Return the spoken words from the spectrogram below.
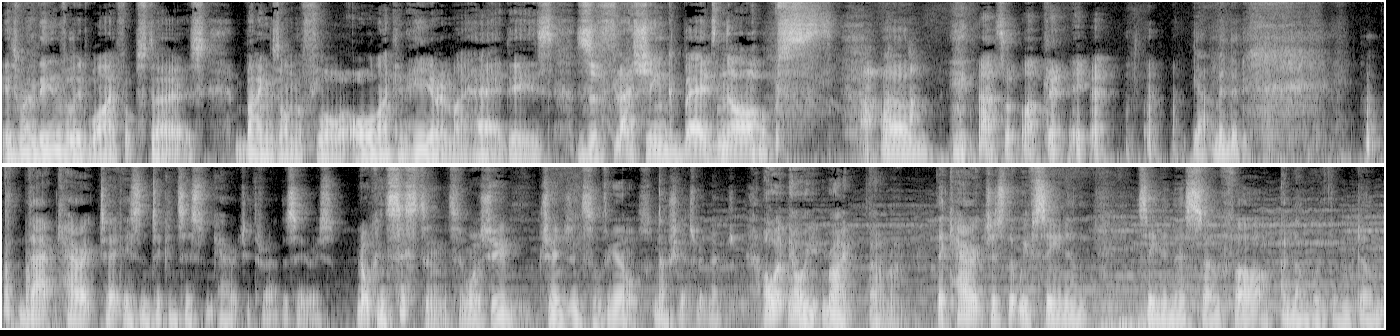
is when the invalid wife upstairs bangs on the floor. All I can hear in my head is the flashing bed knobs. Um, That's all I can hear. Yeah, I mean, the, that character isn't a consistent character throughout the series. Not consistent. What she changed into something else? No, she gets written out. Oh, oh, you- right, oh, right. The characters that we've seen in seen in this so far, a number of them don't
